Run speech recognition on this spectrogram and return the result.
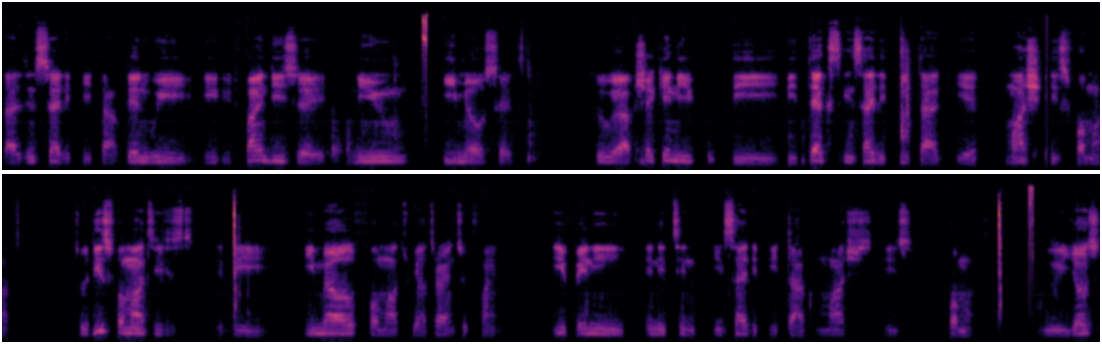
that's inside the p tag. Then we, we find this uh, new email set. So we are checking if the, the text inside the p tag here match this format. So this format is the email format we are trying to find. If any anything inside the p tag match this format, we just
